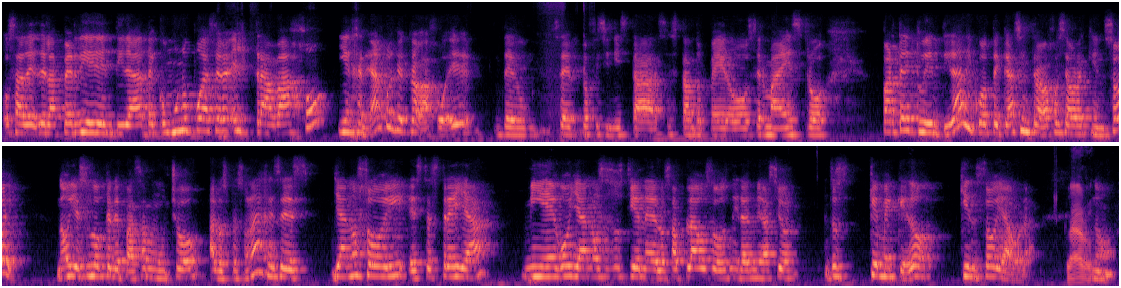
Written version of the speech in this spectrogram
o sea, de, la pérdida de identidad, de cómo uno puede hacer el trabajo, y en general cualquier trabajo, eh, de ser oficinista, estando pero, ser maestro, parte de tu identidad, y cuando te quedas sin trabajo es ahora quién soy, ¿no? Y eso es lo que le pasa mucho a los personajes, es, ya no soy esta estrella, mi ego ya no se sostiene de los aplausos ni la admiración, entonces, ¿qué me quedó? ¿Quién soy ahora? Claro. ¿No?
